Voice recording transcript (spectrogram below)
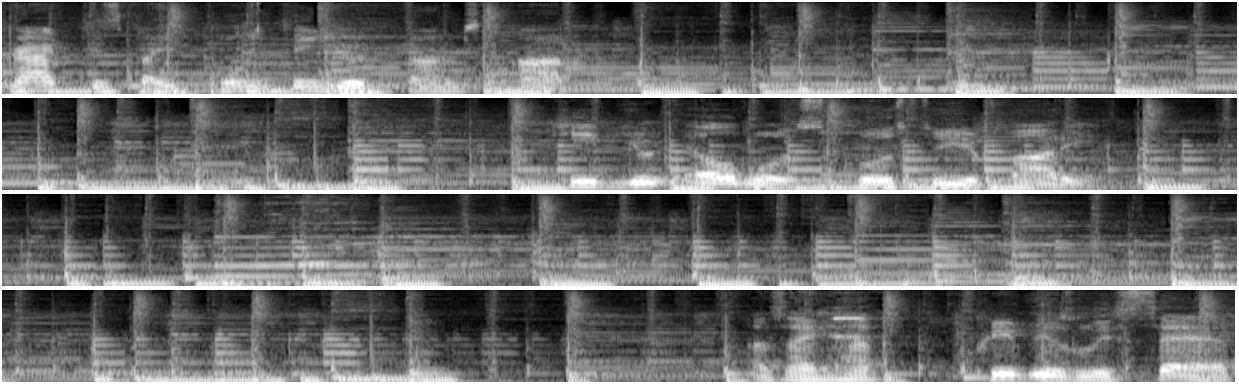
Practice by pointing your thumbs up. Keep your elbows close to your body. As I have previously said,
